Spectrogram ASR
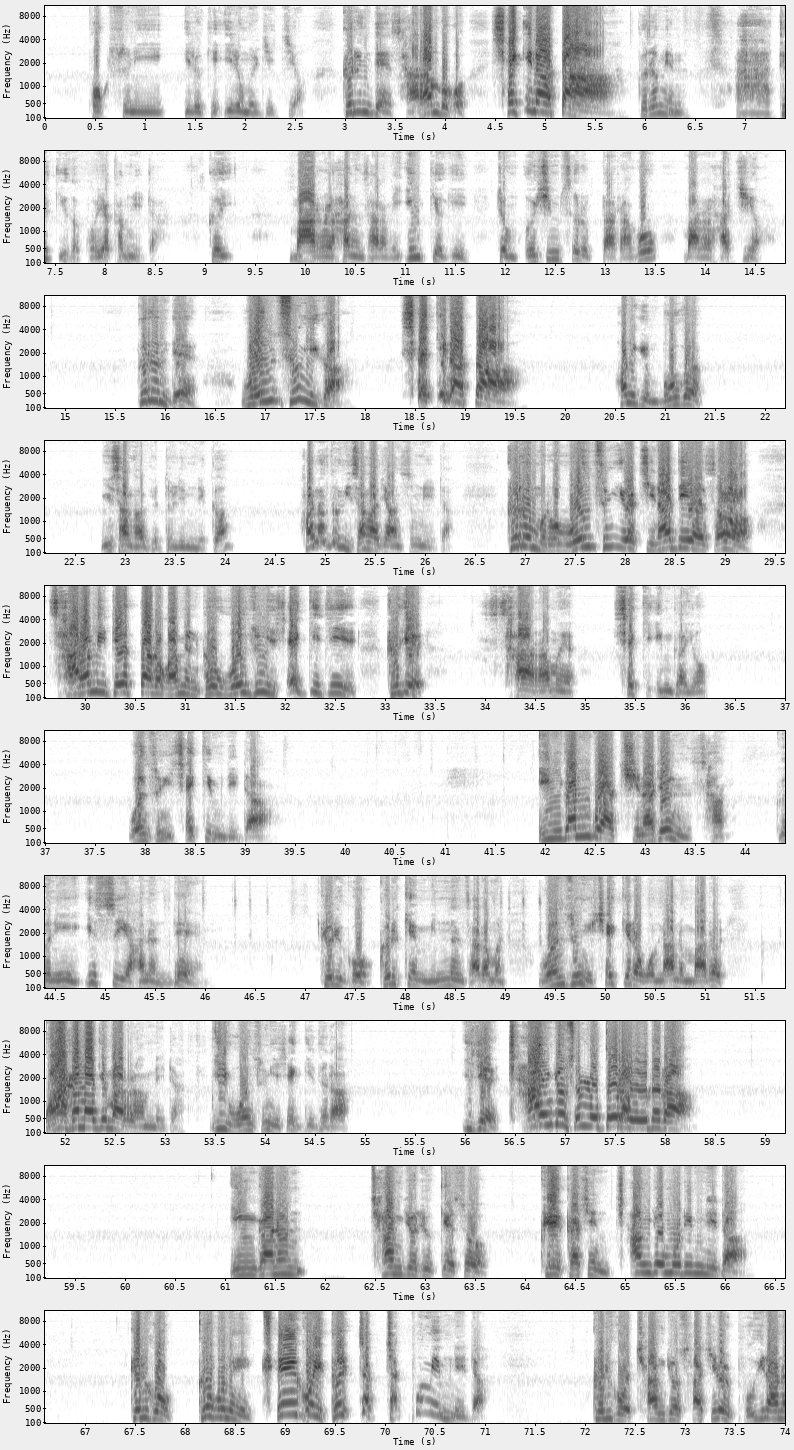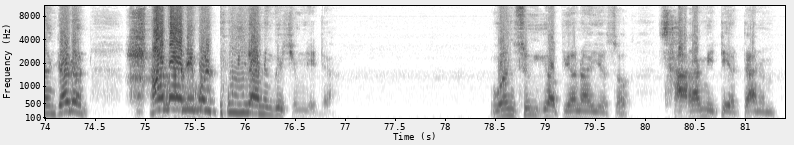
복순이 이렇게 이름을 짓죠. 그런데 사람 보고 새끼 낳았다 그러면 아 듣기가 고약합니다. 그 말을 하는 사람의 인격이 좀 의심스럽다라고 말을 하지요. 그런데 원숭이가 새끼 낳았다 하는 게 뭐가 이상하게 들립니까? 하나도 이상하지 않습니다. 그러므로 원숭이가 진화되어서 사람이 되었다고 하면 그 원숭이 새끼지 그게 사람의 새끼인가요? 원숭이 새끼입니다. 인간과 진화된 사건이 있어야 하는데 그리고 그렇게 믿는 사람은 원숭이 새끼라고 나는 말을 과감하게 말을 합니다. 이 원숭이 새끼들아, 이제 창조설로 돌아오너라. 인간은 창조주께서 계획하신 창조물입니다. 그리고 그분의 최고의 걸작 작품입니다. 그리고 창조 사실을 부인하는 자는 하나님을 부인하는 것입니다. 원숭이가 변하여서 사람이 되었다는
